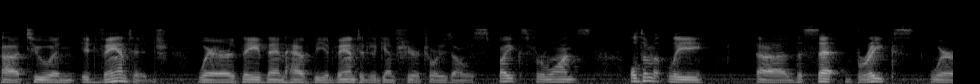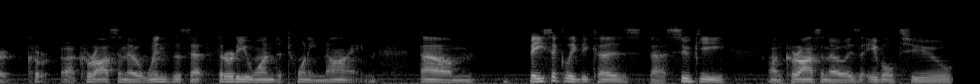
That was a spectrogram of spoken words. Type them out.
uh, to an advantage where they then have the advantage against Shiratorizawa's spikes for once. Ultimately, uh, the set breaks where uh, Karasuno wins the set 31 to 29. Um, basically, because uh, Tsukki on Karasuno is able to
